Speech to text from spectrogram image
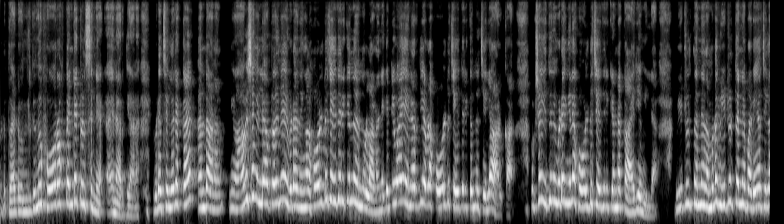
അടുത്തതായിട്ട് വന്നിരിക്കുന്നത് ഫോർ ഓഫ് പെന്റക്കിൾസിന്റെ എനർജിയാണ് ഇവിടെ ചിലരൊക്കെ എന്താണ് ആവശ്യമില്ലാത്തതിനെ ഇവിടെ നിങ്ങൾ ഹോൾഡ് ചെയ്തിരിക്കുന്നു എന്നുള്ളതാണ്. നെഗറ്റീവായ എനർജി ഇവിടെ ഹോൾഡ് ചെയ്തിരിക്കുന്ന ചില ആൾക്കാർ. പക്ഷെ ഇതിനിവിടെ ഇങ്ങനെ ഹോൾഡ് ചെയ്തിരിക്കേണ്ട കാര്യമില്ല. വീട്ടിൽ തന്നെ നമ്മുടെ വീട്ടിൽ തന്നെ പഴയ ചില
